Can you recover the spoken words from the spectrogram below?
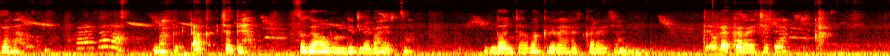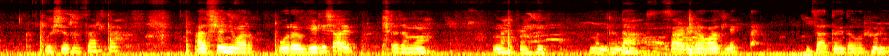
चला. भाकरी टाकायच्या त्या. सगळं आवरून घेतलंय बाहेरचं. दोन चार भाकरी राहिल्यात करायच्या. तेवढ्या करायच्या त्या. उशीर चालता आज शनिवार पोरं गेली शाळेत त्याच्यामुळं नाही काय हे. म्हणलं दहा साडे दहा वाजले. जातो इथं हिडी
